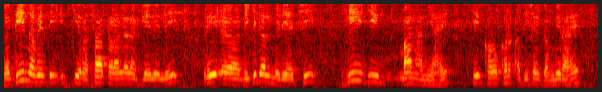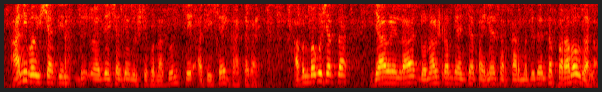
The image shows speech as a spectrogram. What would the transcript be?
कधी नव्हे ती इतकी रसा रसातळाला गेलेली प्री डिजिटल मीडियाची ही जी मानहानी आहे ही खरोखर अतिशय गंभीर आहे आणि भविष्यातील दृ- देशाच्या दृष्टिकोनातून ते अतिशय घातक आहे. आपण बघू शकता ज्या वेळेला डोनाल्ड ट्रम्प यांच्या पहिल्या सरकारमध्ये त्यांचा पराभव झाला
